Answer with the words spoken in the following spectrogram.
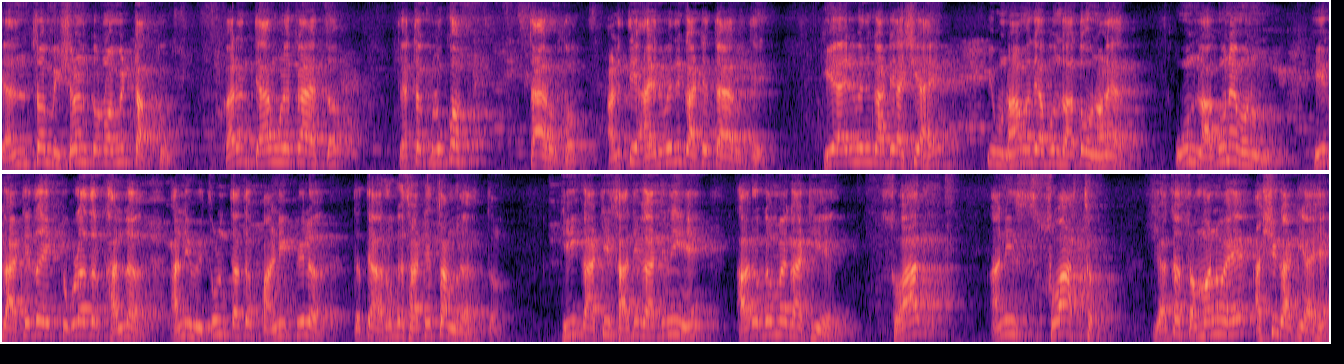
यांचं मिश्रण करून आम्ही टाकतो. कारण त्यामुळे काय असतं त्याचं ग्लुकोज तयार होतो. आणि ती आयुर्वेदिक गाठी तयार होते. ही आयुर्वेदिक गाठी अशी आहे की उन्हामध्ये आपण जातो उन्हाळ्यात. ऊन लागू नये म्हणून ही गाठीचा एक तुकडा जर खाल्लं आणि वितळून त्याचं पाणी पिलं तर ते आरोग्यासाठी चांगलं असतं. ही गाठी साधी गाठी नाही आहे आरोग्यमय गाठी आहे. स्वाद आणि स्वास्थ्य याचा समन्वय आहे अशी गाठी आहे.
